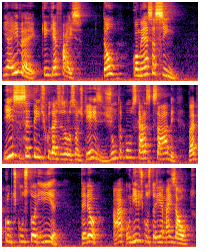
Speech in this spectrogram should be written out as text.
E aí, velho, quem quer faz. Então, começa assim. E se você tem dificuldade de resolução de case, junta com os caras que sabem. Vai pro clube de consultoria, entendeu? O nível de consultoria é mais alto.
